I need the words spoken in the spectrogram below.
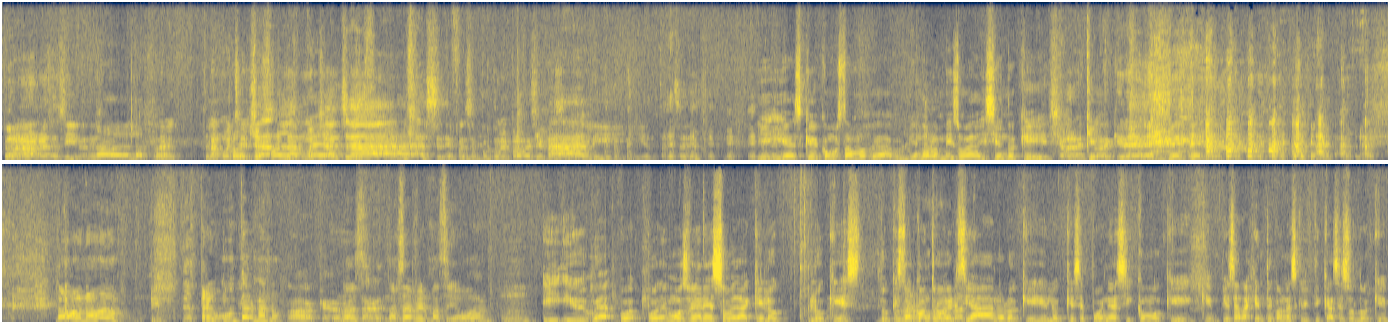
Pero no, no es así, no es así. No, la, pro- La muchacha, fue la después. muchacha se, fue- se portó muy profesional y, y entonces. Y, y es que como estamos ¿verdad? volviendo a lo mismo, ¿verdad? diciendo que, Pinche que- me quiere. No, no, es pregunta, hermano. No, No es, está bien. no es afirmación. y, y. Po- podemos ver eso, ¿verdad? Que lo, lo que es lo que Pues está controversial o lo que lo que se pone así como que, que empieza la gente con las críticas, eso es lo que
